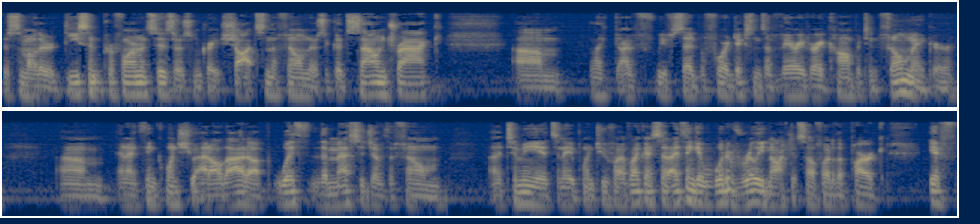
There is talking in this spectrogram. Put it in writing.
There's some other decent performances. There's some great shots in the film. There's a good soundtrack. Um, like I've we've said before, Dixon's a very very competent filmmaker, um, and I think once you add all that up with the message of the film, uh, to me it's an eight point two five. Like I said, I think it would have really knocked itself out of the park if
